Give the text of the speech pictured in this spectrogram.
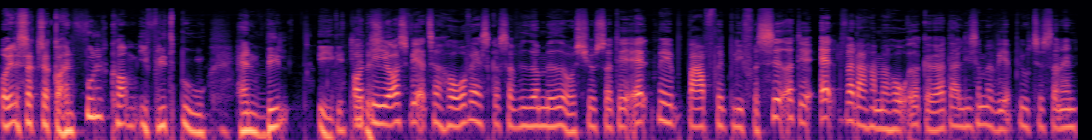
Og ellers så, så går han fuldkommen i flitsbue. Han vil ikke klippes. Og det er også ved at tage hårvask og så videre med os jo, så det er alt med bare at blive friseret, det er alt, hvad der har med håret at gøre, der er ligesom er ved at blive til sådan en,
